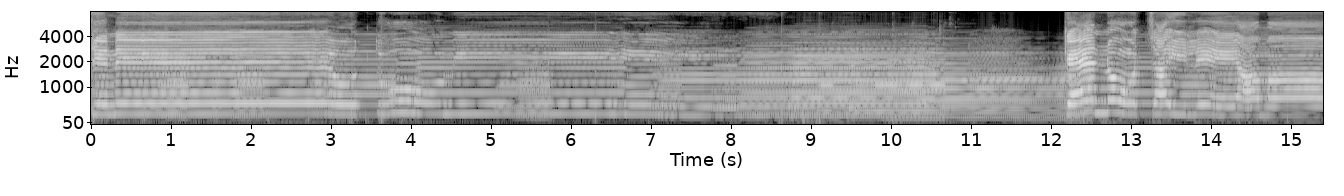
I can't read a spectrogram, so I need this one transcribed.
জেনে তুমি। কেন চাইলে আমারে?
